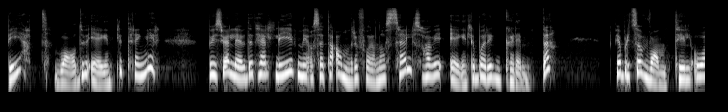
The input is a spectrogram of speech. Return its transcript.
vet hva du egentlig trenger. Hvis vi har levd et helt liv med å sette andre foran oss selv, så har vi egentlig bare glemt det. Vi har blitt så vant til å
